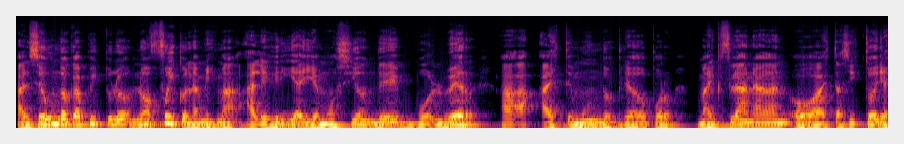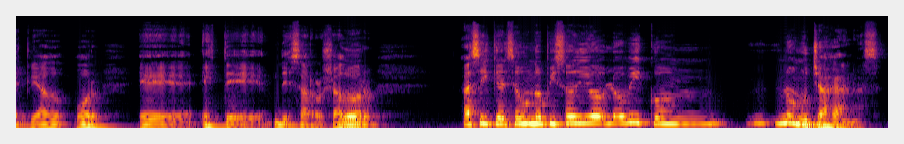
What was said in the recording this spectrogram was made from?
Al segundo capítulo no fui con la misma alegría y emoción de volver a, este mundo creado por Mike Flanagan o a estas historias creadas por eh, este desarrollador Así que el segundo episodio lo vi con no muchas ganas.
